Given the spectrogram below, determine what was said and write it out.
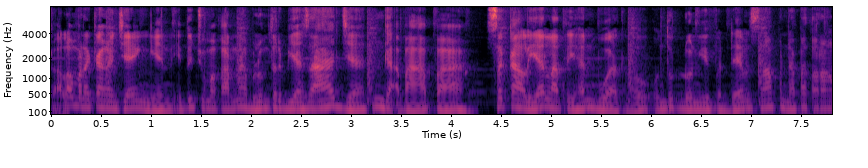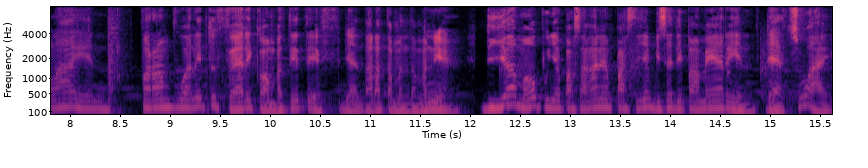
Kalau mereka ngecengin, itu cuma karena belum terbiasa aja. Nggak apa-apa. Sekalian latihan buat lo untuk don't give a damn sama pendapat orang lain perempuan itu very kompetitif di antara teman-temannya. Dia mau punya pasangan yang pastinya bisa dipamerin. That's why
